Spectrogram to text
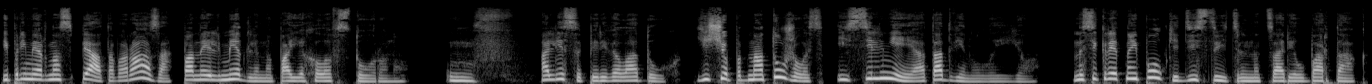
и примерно с пятого раза панель медленно поехала в сторону. Уф! Алиса перевела дух, еще поднатужилась и сильнее отодвинула ее. На секретной полке действительно царил бардак.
